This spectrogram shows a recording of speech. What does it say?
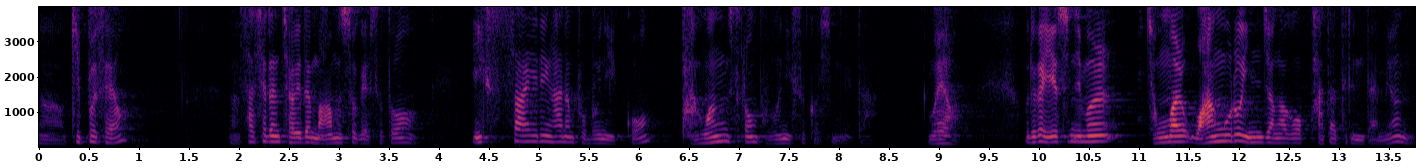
어, 기쁘세요? 어, 사실은 저희들 마음 속에서도 익사이링 하는 부분이 있고 당황스러운 부분이 있을 것입니다. 왜요? 우리가 예수님을 정말 왕으로 인정하고 받아들인다면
